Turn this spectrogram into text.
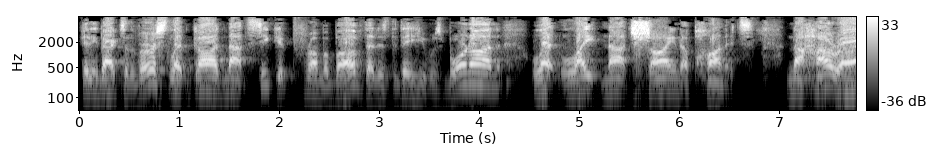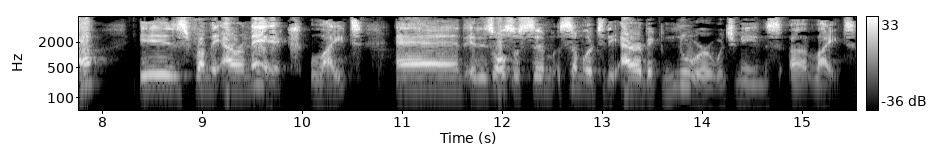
Getting back to the verse, let God not seek it from above, that is the day he was born on, let light not shine upon it. Nahara is from the Aramaic light, and it is also sim- similar to the Arabic nur, which means uh, light.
